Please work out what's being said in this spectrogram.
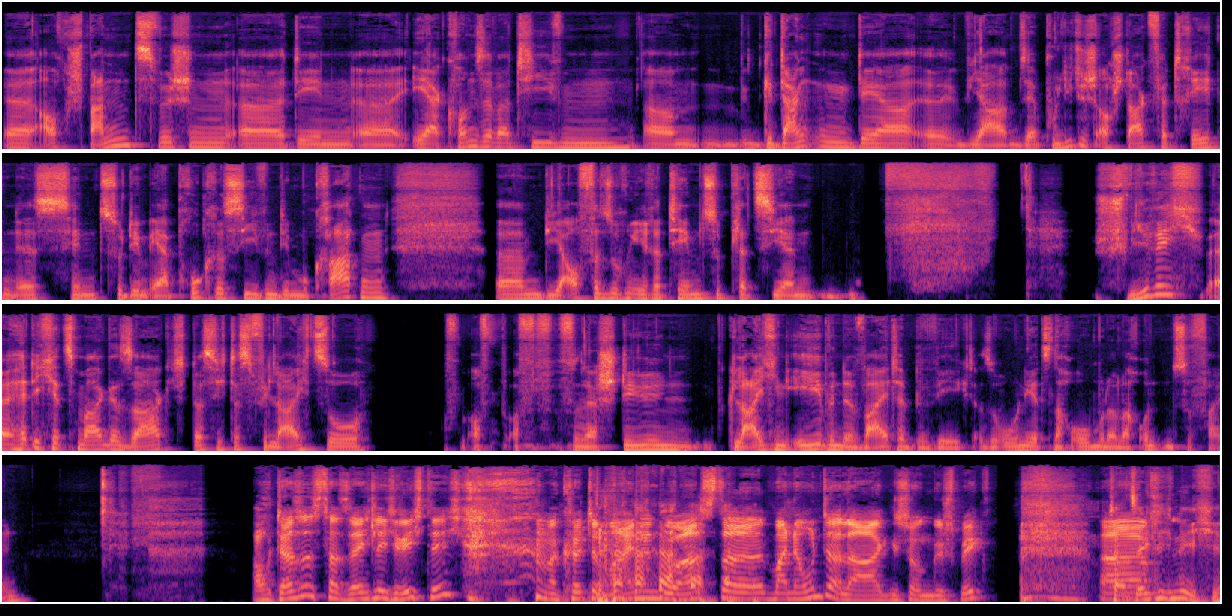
äh, auch spannend zwischen äh, den äh, eher konservativen ähm, Gedanken, der äh, ja sehr politisch auch stark vertreten ist, hin zu dem eher progressiven Demokraten, ähm, die auch versuchen, ihre Themen zu platzieren schwierig, äh, hätte ich jetzt mal gesagt, dass sich das vielleicht so auf, auf, auf einer stillen, gleichen Ebene weiter bewegt, also ohne jetzt nach oben oder nach unten zu fallen. Auch das ist tatsächlich richtig. Man könnte meinen, du hast äh, meine Unterlagen schon gespickt. Tatsächlich ähm, nicht.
